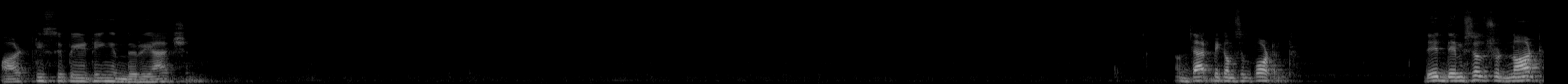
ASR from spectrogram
participating in the reaction, Now that becomes important. They themselves should not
